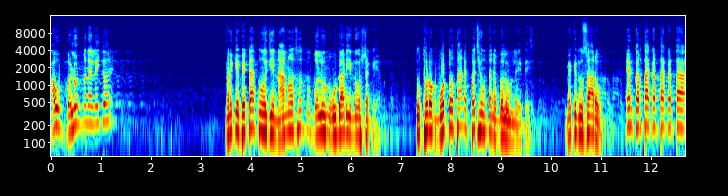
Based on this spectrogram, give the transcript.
આવું બલૂન મને લઈ દો ને. મને કે, બેટા, તું હજી નાનો છો, તું બલૂન ઉડાડી ન શકે. તું થોડોક મોટો થા ને પછી હું તને બલૂન લઈ દઈશ. મેં કીધું, સારું. એમ કરતા કરતા કરતા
